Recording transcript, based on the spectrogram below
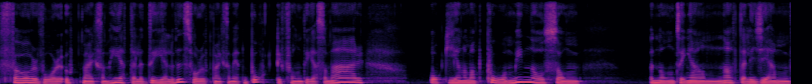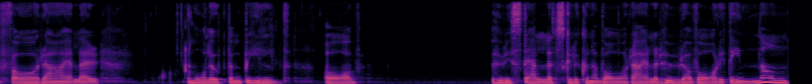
för vår uppmärksamhet eller delvis vår uppmärksamhet bort ifrån det som är och genom att påminna oss om någonting annat eller jämföra eller måla upp en bild av hur det istället skulle kunna vara eller hur det har varit innan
